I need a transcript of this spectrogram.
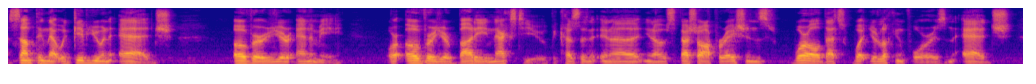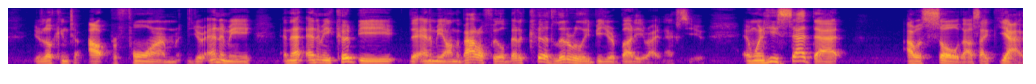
something that would give you an edge over your enemy?" or over your buddy next to you because in, in a you know special operations world that's what you're looking for is an edge you're looking to outperform your enemy and that enemy could be the enemy on the battlefield but it could literally be your buddy right next to you and when he said that i was sold i was like yeah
